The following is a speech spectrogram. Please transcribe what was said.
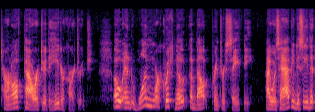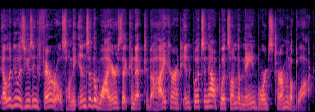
turn off power to the heater cartridge. Oh, and one more quick note about printer safety. I was happy to see that Elegoo is using ferrules on the ends of the wires that connect to the high current inputs and outputs on the main board's terminal block.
